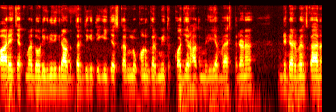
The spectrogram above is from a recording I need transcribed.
ਪਾਰੇ ਚੱਕਮਰ 2 ਡਿਗਰੀ ਦੀ ਗਿਰਾਵਟ ਦਰਜ ਕੀਤੀ ਗਈ, ਜਿਸ ਕਾਰਨ ਲੋਕਾਂ ਨੂੰ ਗਰਮੀ ਤੋਂ ਕੁਝ ਰਾਹਤ ਮਿਲੀ ਹੈ। ਵੈਸਟਰਨ ਡਿਟਰਬੈਂਸ ਕਾਰਨ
